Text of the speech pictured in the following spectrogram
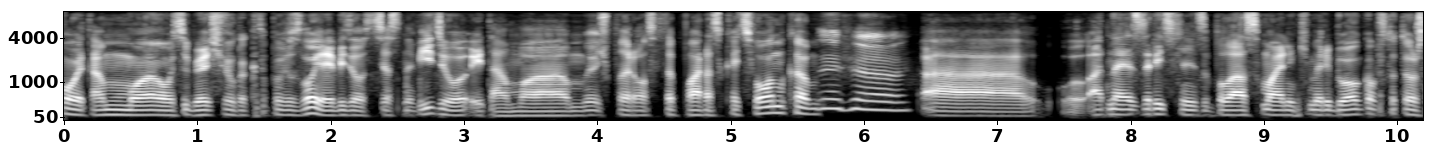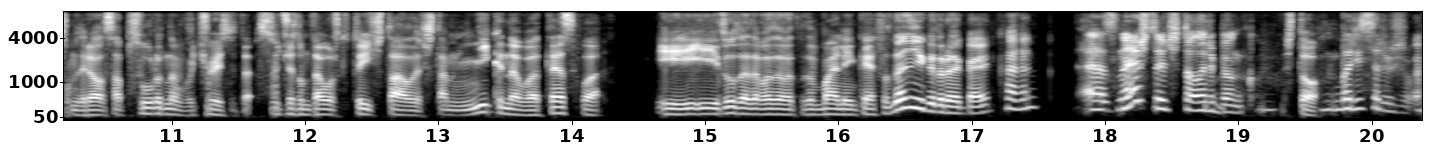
Ой, там, а, у тебя еще как-то повезло. Я видел, естественно, видео, и там, а, мне очень понравилась эта пара с котенком. Мгм. А, одна из зрительниц была с маленьким ребенком, что тоже смотрелось абсурдно в учете, с учетом того, что ты читалась, там Никонова, Тесла, и, и тут это вот, вот это маленькое создание, которое такая... «Ха-ха». Э, знаешь, что я читала ребенку? Что? Бориса Рыжего.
